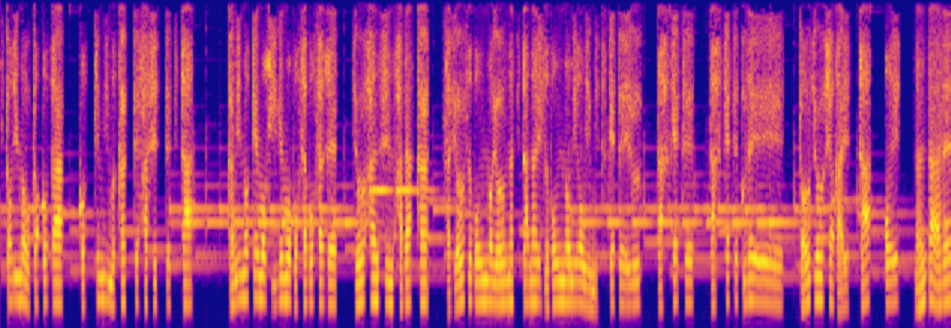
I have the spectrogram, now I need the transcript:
一人の男が、こっちに向かって走ってきた。髪の毛も髭もボサボサで、上半身裸、作業ズボンのような汚いズボンのみを身につけている。助けて、助けてくれー。同乗者が言った。おい、なんだあれ、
